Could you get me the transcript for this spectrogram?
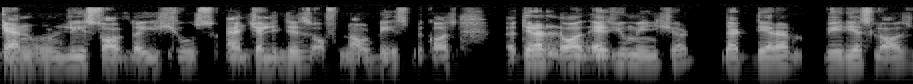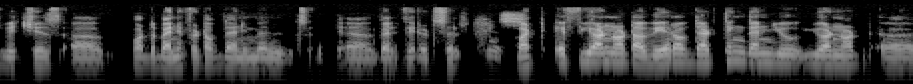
can only solve the issues and challenges of nowadays because uh, there are laws, as you mentioned, that there are various laws which is uh, for the benefit of the animals uh, welfare itself. laws. But if you are not aware of that thing, then you you are not uh,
